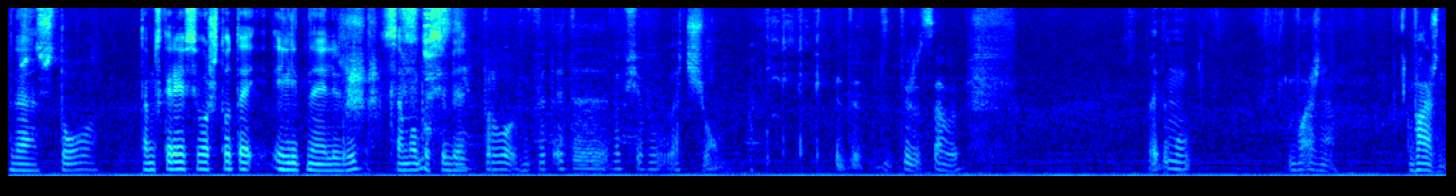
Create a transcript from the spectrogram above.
Да. что Там, скорее всего, что-то элитное лежит Ш- само по себе. Про, вот это вообще о чем? это, это то же самое. Поэтому важно, важно.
